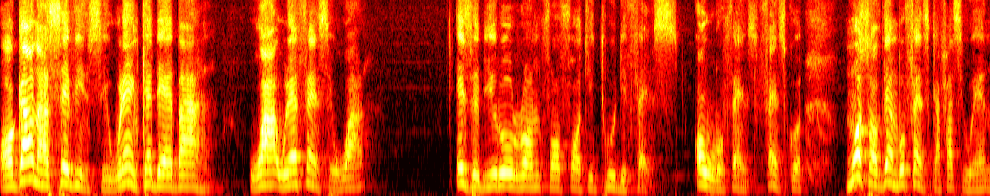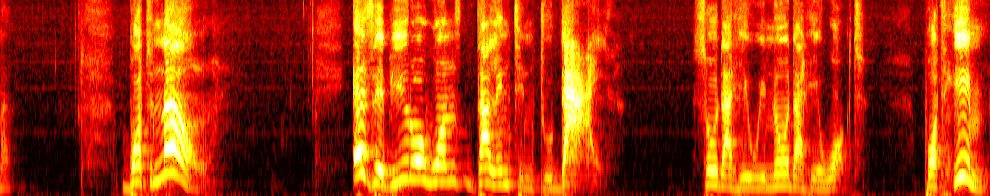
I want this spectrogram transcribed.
Organa savings were nke dị ebe ahụ wa were fence wa Ezebiro run for 40 through the fence. Ọ wụrụ fence fence most of them bụ fence ka fasi wee na. But now Ezebiro wants Darlington to die so that he will know that he walked but him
